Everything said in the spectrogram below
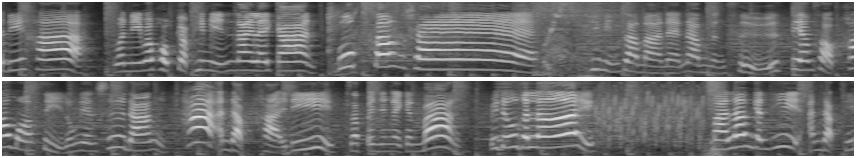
วัสดีค่ะ วันนี้มาพบกับพี่มิ้นในรายการบุ๊กต้องแชร์พี่มิ้นจะมาแนะนำหนังสือ เตรียมสอบเข้าม .4 โรงเรียนชื่อดัง 5 อันดับขายดี จะเป็นยังไงกันบ้าง ไปดูกันเลย มาเริ่มกันที่อันดับที่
